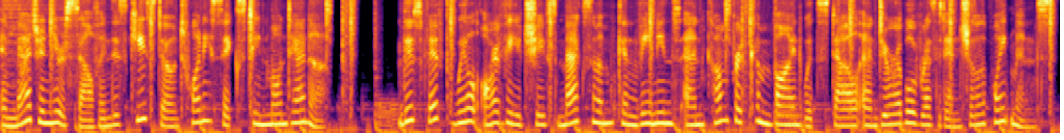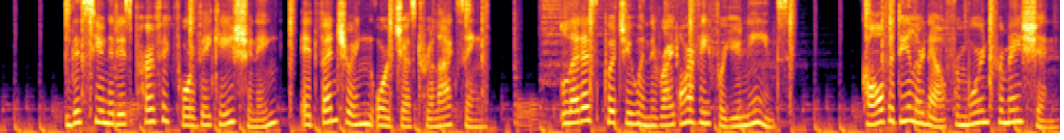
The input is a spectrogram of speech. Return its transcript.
Imagine yourself in this Keystone 2016 Montana. This fifth-wheel RV achieves maximum convenience and comfort combined with style and durable residential appointments. This unit is perfect for vacationing, adventuring or just relaxing. Let us put you in the right RV for your needs. Call the dealer now for more information.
